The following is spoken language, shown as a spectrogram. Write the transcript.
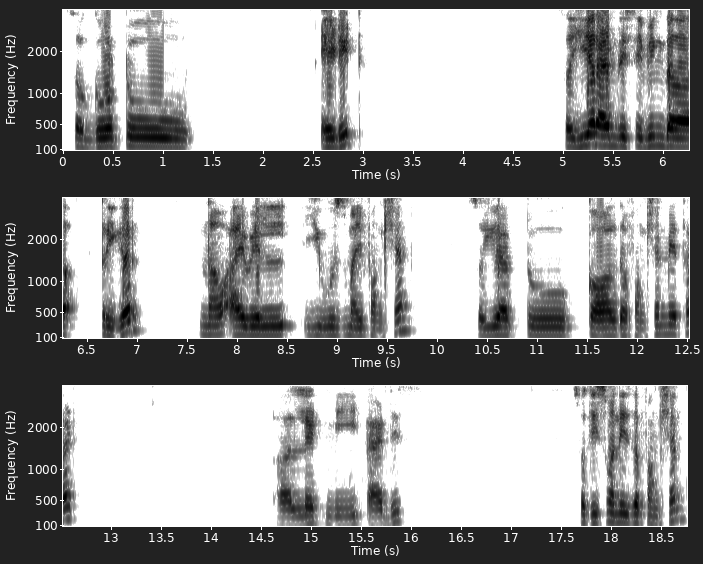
So go to edit. So here I am receiving the trigger. Now I will use my function. So you have to call the function method. Uh, let me add this. So this one is the function.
